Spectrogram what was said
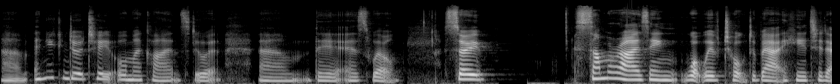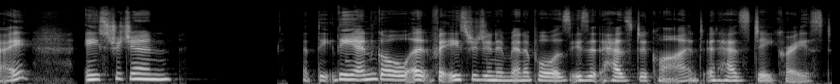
Um, and you can do it too. All my clients do it um, there as well. So, summarizing what we've talked about here today, estrogen the, the end goal for estrogen in menopause is it has declined, it has decreased,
